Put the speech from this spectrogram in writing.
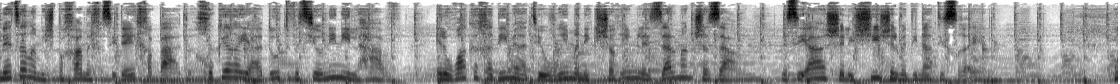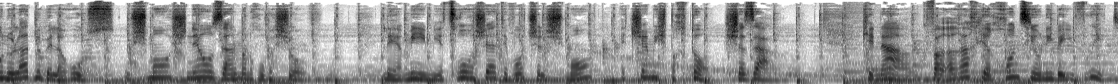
נצר למשפחה מחסידי חב"ד, חוקר היהדות וציוני נלהב, אלו רק אחדים מהתיאורים הנקשרים לזלמן שזר, נשיאה השלישי של מדינת ישראל. הוא נולד בבלארוס, ושמו שניאור זלמן רובשוב. לימים יצרו ראשי התיבות של שמו את שם משפחתו, שזר. כנער כבר ערך ירחון ציוני בעברית,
